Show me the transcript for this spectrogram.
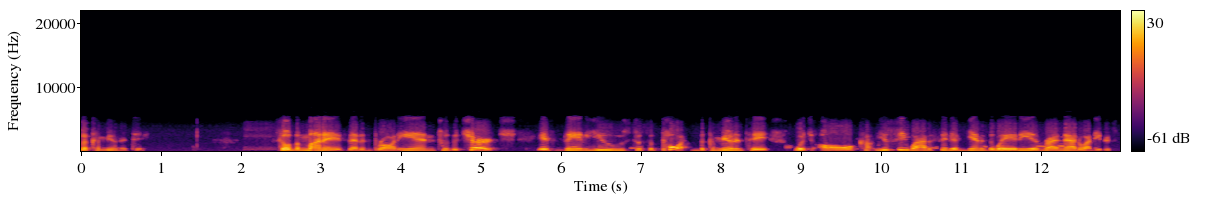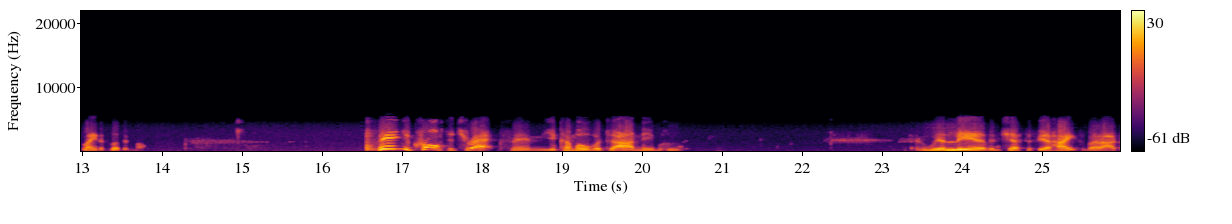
the community. So the money that is brought in to the church is then used to support the community, which all com- you see why the city of Ghent is the way it is right now. Do I need to explain this a little bit more? Then you cross the tracks and you come over to our neighborhood. And we live in Chesterfield Heights, but our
